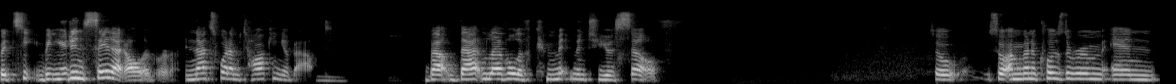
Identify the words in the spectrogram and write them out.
But see, but you didn't say that, Oliver, and that's what I'm talking about. Mm. About that level of commitment to yourself. So so I'm going to close the room and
